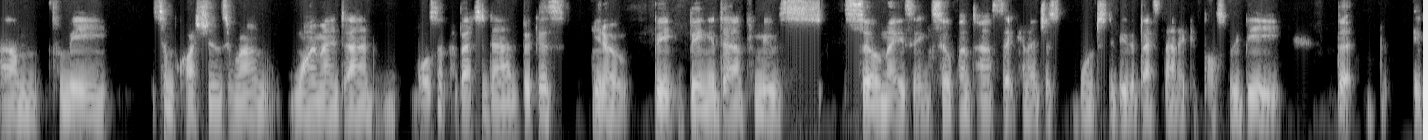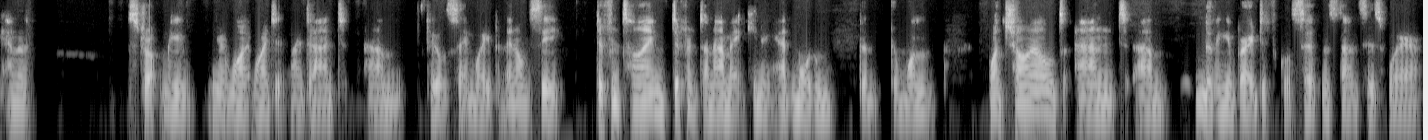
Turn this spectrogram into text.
um, for me some questions around why my dad wasn't a better dad because you know be, being a dad for me was so amazing, so fantastic, and I just wanted to be the best dad I could possibly be. That it kind of struck me, you know, why why did my dad um, feel the same way? But then obviously, different time, different dynamic. You know, he had more than than, than one one child, and um, living in very difficult circumstances where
